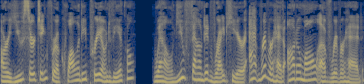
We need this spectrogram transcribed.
Are you searching for a quality pre owned vehicle? Well, you found it right here at Riverhead Auto Mall of Riverhead.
